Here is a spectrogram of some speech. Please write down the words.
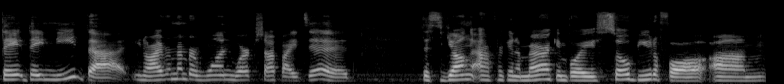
they they need that. You know, I remember one workshop I did. This young African American boy, so beautiful. Um,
